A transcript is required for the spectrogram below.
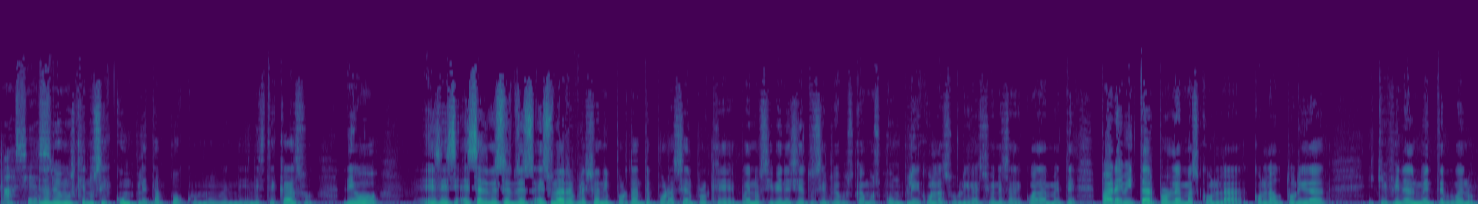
Así es. Entonces vemos que no se cumple tampoco, ¿no? En, este caso, digo, es, es, es, es, una reflexión importante por hacer porque, bueno, si bien es cierto, siempre buscamos cumplir con las obligaciones adecuadamente para evitar problemas con la, con la autoridad y que finalmente, bueno,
